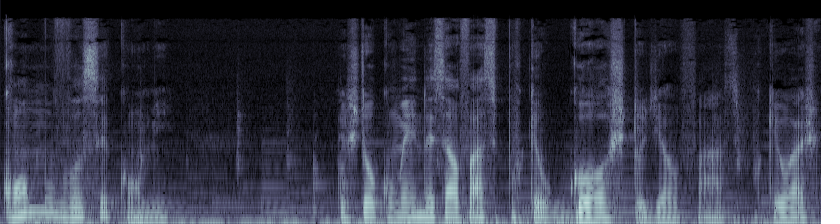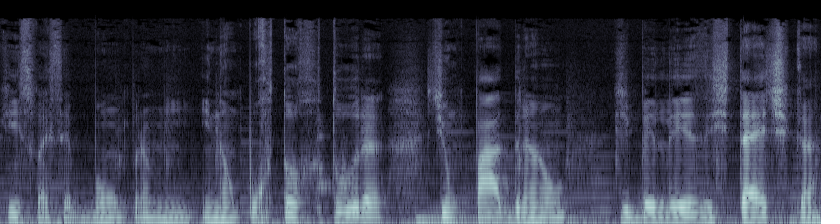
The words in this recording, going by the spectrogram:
como você come. Eu estou comendo esse alface porque eu gosto de alface, porque eu acho que isso vai ser bom para mim e não por tortura de um padrão de beleza estética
